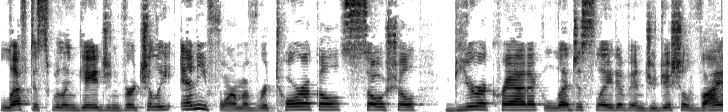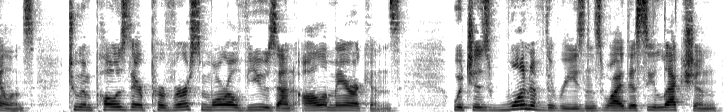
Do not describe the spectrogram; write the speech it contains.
Leftists will engage in virtually any form of rhetorical, social, bureaucratic, legislative, and judicial violence to impose their perverse moral views on all Americans, which is one of the reasons why this election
